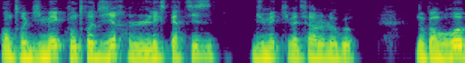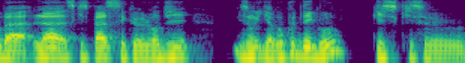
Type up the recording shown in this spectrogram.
entre guillemets «contredire l'expertise» du mec qui va te faire le logo. Donc en gros, bah, là, ce qui se passe, c'est qu'aujourd'hui, il y a beaucoup d'ego qui qui se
